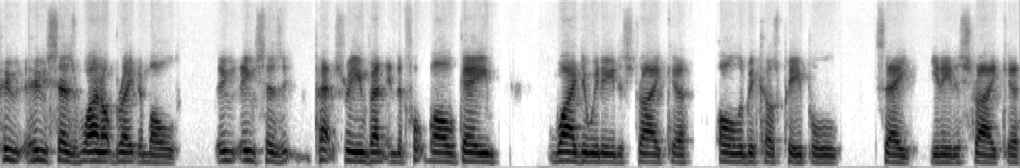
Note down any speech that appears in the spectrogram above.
who who says why not break the mold? Who, who says Pep's reinventing the football game? Why do we need a striker? Only because people say you need a striker.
